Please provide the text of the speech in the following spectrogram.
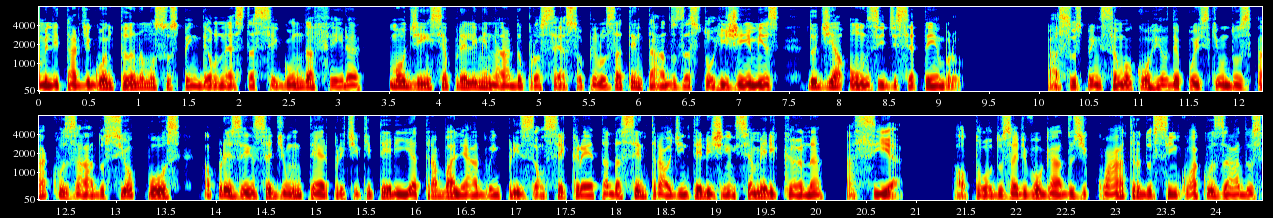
Militar de Guantánamo suspendeu nesta segunda-feira uma audiência preliminar do processo pelos atentados às Torres Gêmeas do dia 11 de setembro. A suspensão ocorreu depois que um dos acusados se opôs à presença de um intérprete que teria trabalhado em prisão secreta da Central de Inteligência Americana, a CIA. Ao todo, os advogados de quatro dos cinco acusados,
